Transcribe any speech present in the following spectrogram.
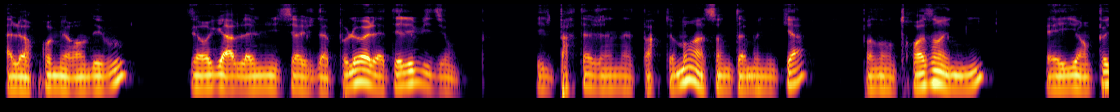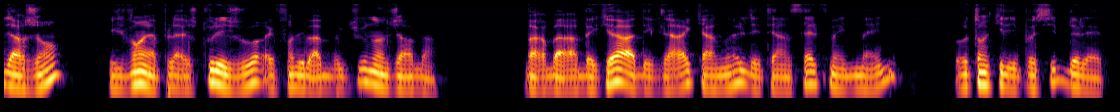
À leur premier rendez-vous, ils regardent l'alunissage d'Apollo à la télévision. Ils partagent un appartement à Santa Monica pendant trois ans et demi et ayant peu d'argent, ils vont à la plage tous les jours et font des barbecues dans le jardin. Barbara Baker a déclaré qu'Arnold était un self-made man, autant qu'il est possible de l'être.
